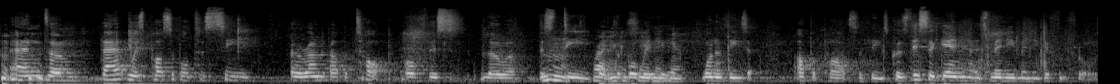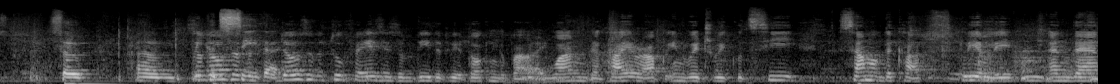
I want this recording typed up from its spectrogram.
And um, that was possible to see around about the top of this lower, this D, Mm-hmm. right, you what, what we're here, here. one of these upper parts of these, because this again has many, many different floors. So um, So we could those are see the, that. Those are the two phases of D that we are talking about. Right. One, the higher up, in which we could see some of the cuts clearly, and then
